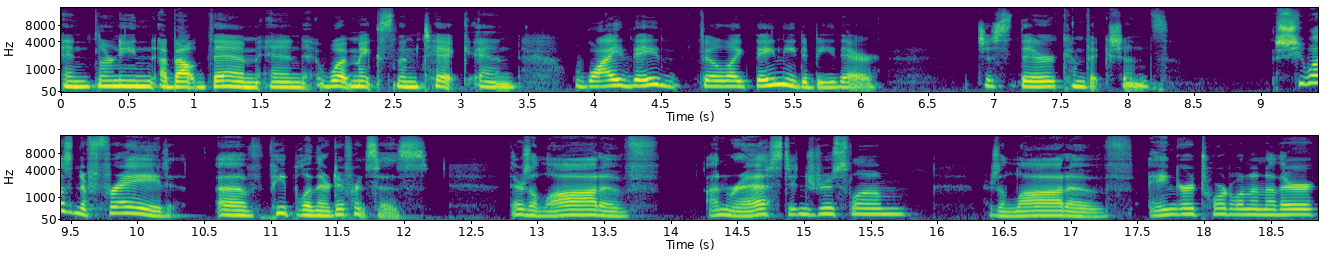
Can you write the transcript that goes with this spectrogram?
and learning about them and what makes them tick and why they feel like they need to be there, just their convictions she wasn't afraid of people and their differences. There's a lot of unrest in Jerusalem. There's a lot of anger toward one another.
